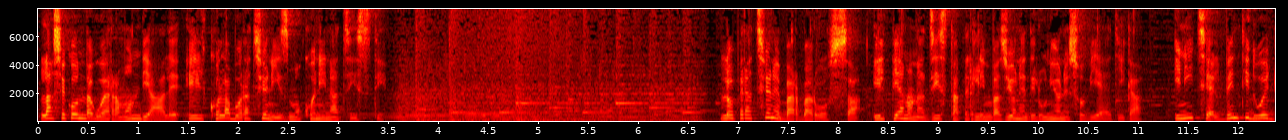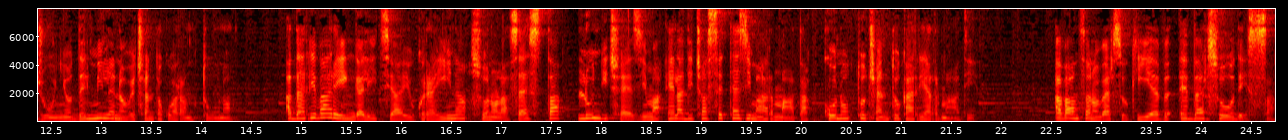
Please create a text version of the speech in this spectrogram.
La Seconda Guerra Mondiale e il collaborazionismo con i nazisti. L'operazione Barbarossa, il piano nazista per l'invasione dell'Unione Sovietica, inizia il 22 giugno del 1941. Ad arrivare in Galizia e Ucraina sono la sesta, l'undicesima e la diciassettesima armata con 800 carri armati. Avanzano verso Kiev e verso Odessa.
